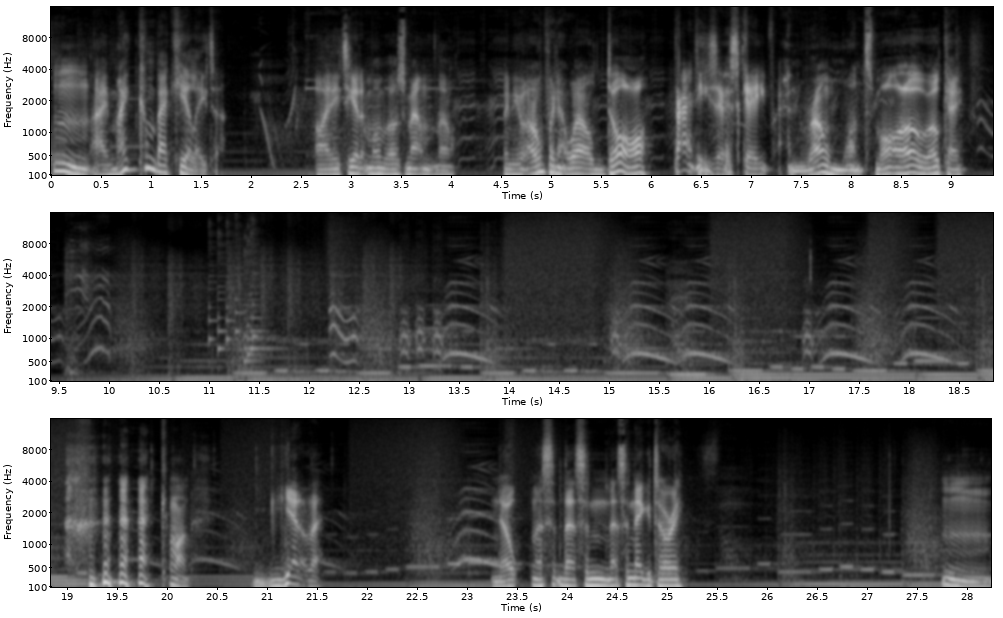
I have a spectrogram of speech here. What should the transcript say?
hmm, I might come back here later. Oh, I need to get up Mumbo's mountain though. When you open a world door, baddies escape and roam once more. Oh, okay. Come on, get up there. Nope, that's that's a that's a negatory. Hmm.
